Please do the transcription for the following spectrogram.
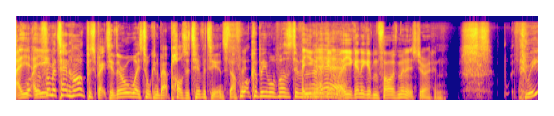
Are you, Well, are you, from a Ten Hag perspective, they're always talking about positivity and stuff. What could be more positive are you going to that? give, Yeah. are you going to give them five minutes? Do you reckon? Three?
